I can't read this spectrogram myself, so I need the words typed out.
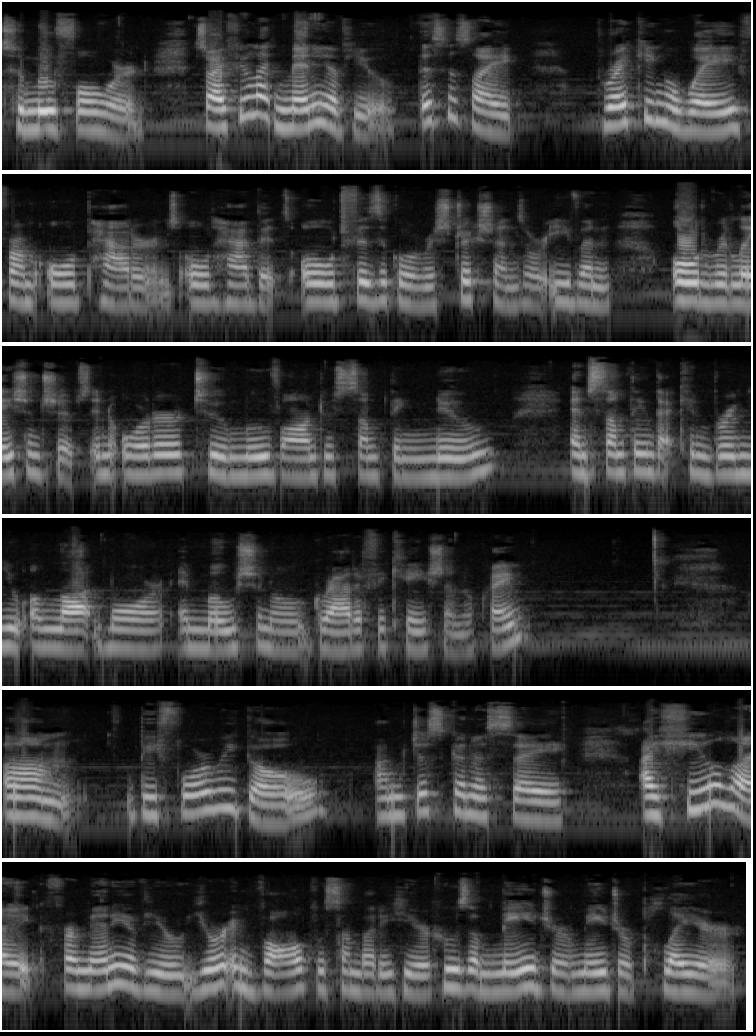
to move forward. So I feel like many of you, this is like breaking away from old patterns, old habits, old physical restrictions, or even old relationships in order to move on to something new and something that can bring you a lot more emotional gratification, okay? Um, before we go, I'm just going to say, I feel like for many of you, you're involved with somebody here who's a major, major player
